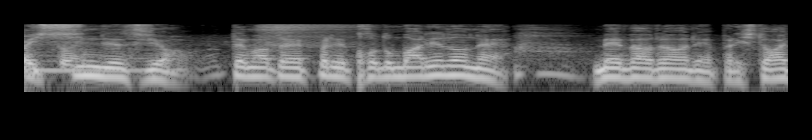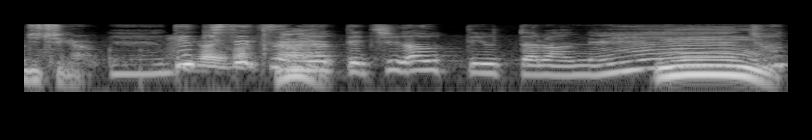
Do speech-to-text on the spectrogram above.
味しいんですよ。でまたやっぱり子供ありのねメバルはねやっぱり一味違う、えー、で季節によって違うって言ったらね、はい、ちょっ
